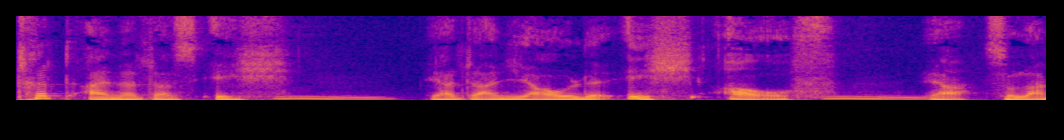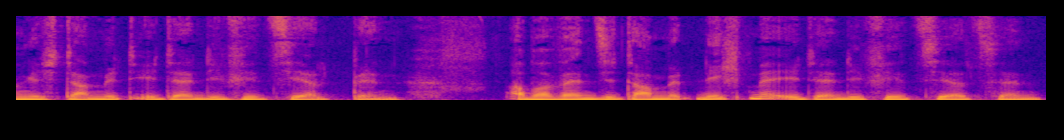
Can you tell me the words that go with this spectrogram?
tritt einer das Ich, mhm. ja, dann jaule ich auf, mhm. ja, solange ich damit identifiziert bin. Aber wenn Sie damit nicht mehr identifiziert sind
